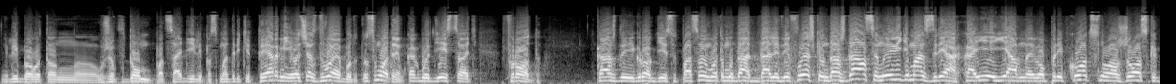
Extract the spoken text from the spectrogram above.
либо вот он э, уже в дом подсадили, посмотрите, терми, и вот сейчас двое будут, ну смотрим, как будет действовать Фрод. Каждый игрок действует по-своему. Вот ему да, дали две флешки, он дождался, ну и, видимо, зря. Хае явно его прикоцнуло жестко.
